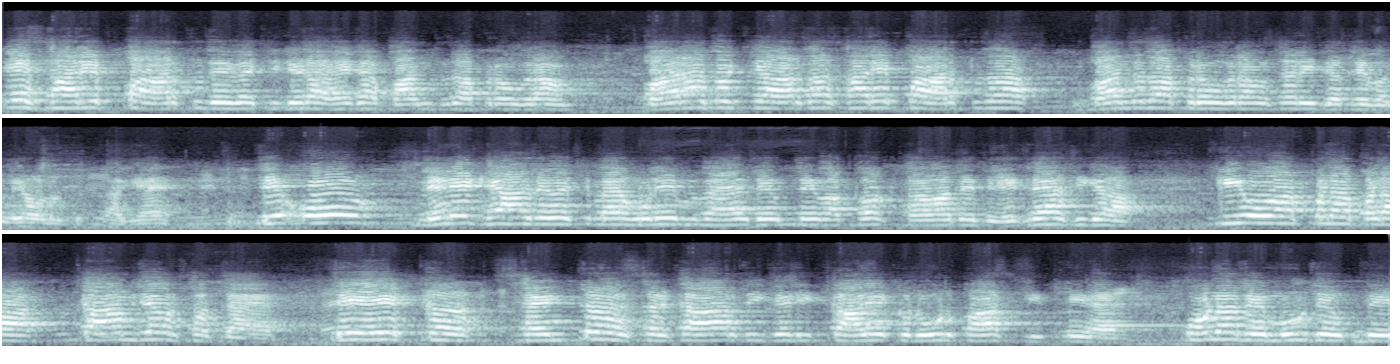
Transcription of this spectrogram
ਇਹ ਸਾਰੇ ਭਾਰਤ ਦੇ ਵਿੱਚ ਜਿਹੜਾ ਹੈਗਾ ਬੰਦ ਦਾ ਪ੍ਰੋਗਰਾਮ 12 ਤੋਂ 4 ਦਾ ਸਾਰੇ ਭਾਰਤ ਦਾ ਬੰਦ ਦਾ ਪ੍ਰੋਗਰਾਮ ਸਾਰੇ ਜਥੇਬੰਦੀਆਂ ਨੂੰ ਦਿੱਤਾ ਗਿਆ ਹੈ। ਤੇ ਉਹ ਮੇਰੇ ਖਿਆਲ ਦੇ ਵਿੱਚ ਮੈਂ ਹੁਣੇ ਮੋਬਾਈਲ ਦੇ ਉੱਤੇ ਵੱਖ-ਵੱਖ ਥਾਵਾਂ ਤੇ ਦੇਖ ਰਿਹਾ ਸੀਗਾ ਕਿ ਉਹ ਆਪਣਾ ਬੜਾ ਕਾਮਯਾਬ ਸੱਦਾ ਹੈ ਤੇ ਇੱਕ ਸੈਂਟਰ ਸਰਕਾਰ ਦੀ ਜਿਹੜੀ ਕਾਲੇ ਕਾਨੂੰਨ ਪਾਸ ਕੀਤੇ ਹੈ, ਉਹਨਾਂ ਦੇ ਮੂੰਹ ਦੇ ਉੱਤੇ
